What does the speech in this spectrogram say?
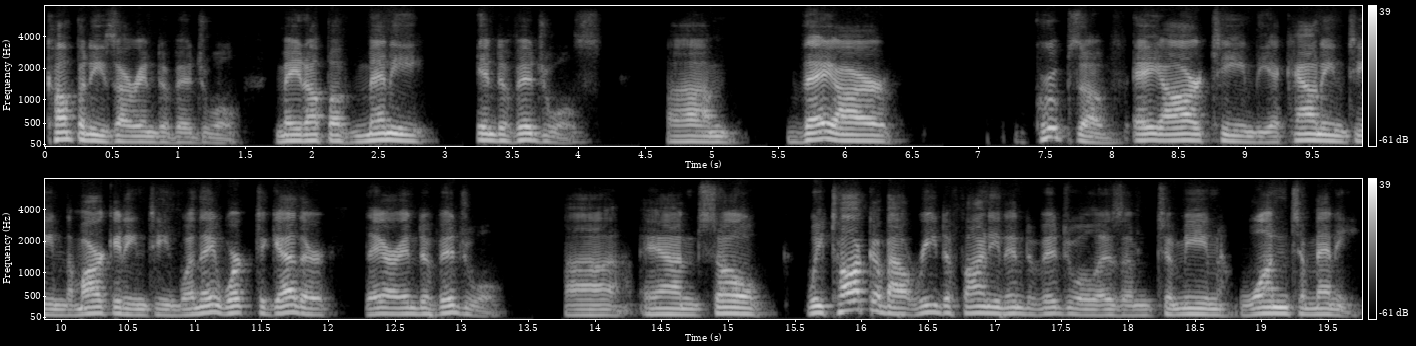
Companies are individual, made up of many individuals. Um, they are groups of AR team, the accounting team, the marketing team. When they work together, they are individual. Uh, and so we talk about redefining individualism to mean one to many,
